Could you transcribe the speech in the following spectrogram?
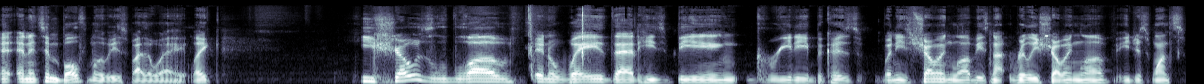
and, and it's in both movies by the way. Like he shows love in a way that he's being greedy because when he's showing love he's not really showing love. He just wants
